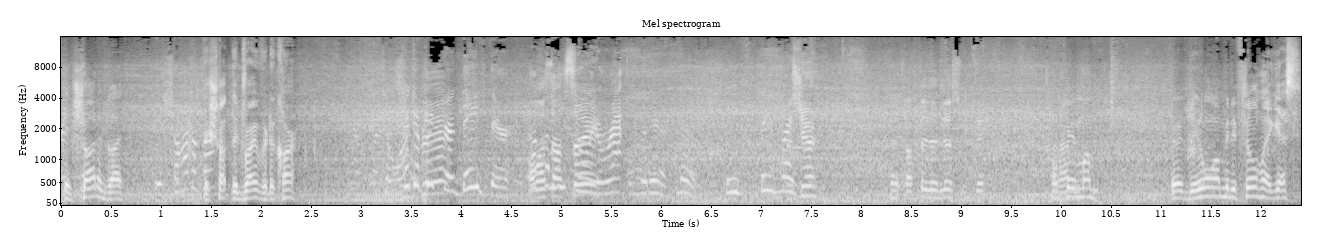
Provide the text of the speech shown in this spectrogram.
They shot a guy. They shot a guy? They shot the driver of the car. Take a picture of Dave there. Oh, how on come he's doing a rat over there? Look, Dave, Dave right Monsieur, sortez Okay, mom. They don't want me to film, I guess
